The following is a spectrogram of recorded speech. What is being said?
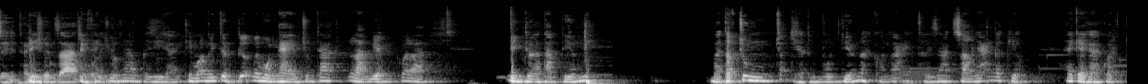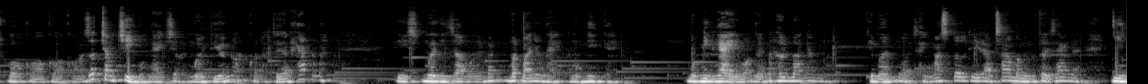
để thành chuyên gia để thành chuyên gia một cái gì đấy. Thì mọi người tưởng tượng với một ngày chúng ta làm việc gọi là bình thường là 8 tiếng đi. Mà tập trung chắc chỉ là tầm 4 tiếng rồi còn lại thời gian sao nhãng các kiểu hay kể cả có có có có, có rất chăm chỉ một ngày chỉ phải 10 tiếng rồi còn là thời gian khác nữa mà. Thì 10.000 giờ mọi người mất, mất bao nhiêu ngày? 1.000 ngày. 1.000 ngày thì mọi người mất hơn 3 năm rồi. Thì mới mới thành master thì làm sao mà mình có thời gian là nhìn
